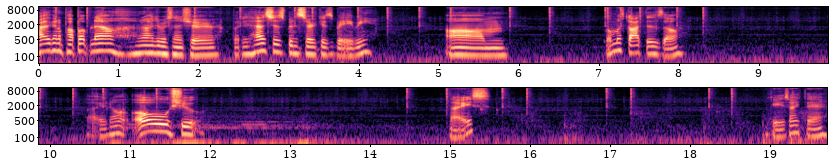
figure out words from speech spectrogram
Are they gonna pop up now? I'm not 100% sure, but it has just been Circus Baby. Um, almost got this though. I don't. Oh shoot. Nice. Okay, he's right there.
